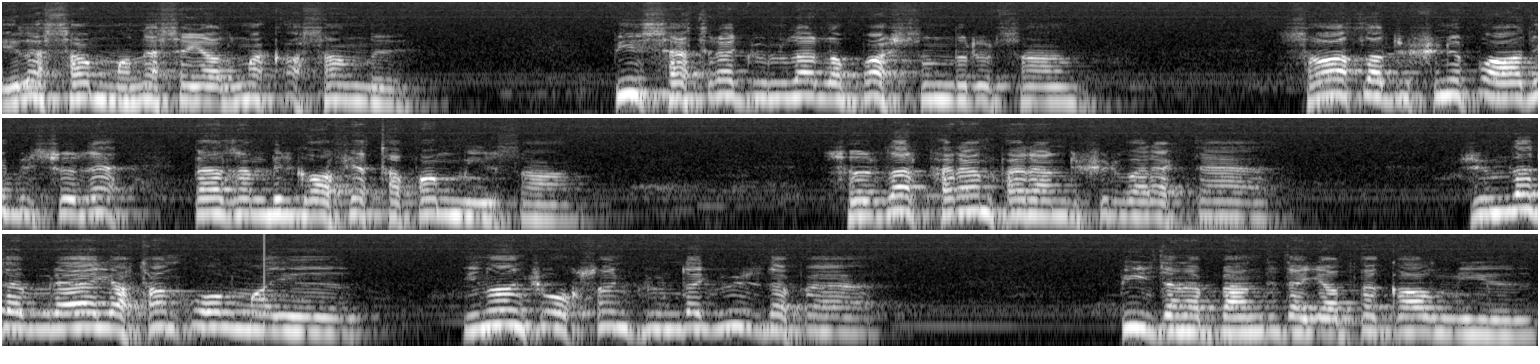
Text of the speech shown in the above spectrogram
Elə sanma nəsə yazmaq asandır. Bir sətrə günlərlə baş sındırırsan. Saatla düşünüb adi bir sözə bəzən bir qafiyə tapanmıyırsan. Sözlər pərən-pərən düşür vərəqdə. Cümlə də ürəyə yatan olmayıb. İnan ki, oxusan gündə yüz dəfə. Bir dənə bəndi də yadda qalmayıb.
